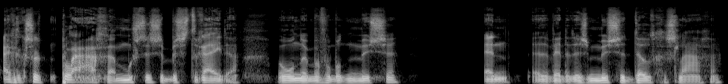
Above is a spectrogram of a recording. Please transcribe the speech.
eigenlijk een soort plagen moesten ze bestrijden. Waaronder bijvoorbeeld mussen. En er werden dus mussen doodgeslagen.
